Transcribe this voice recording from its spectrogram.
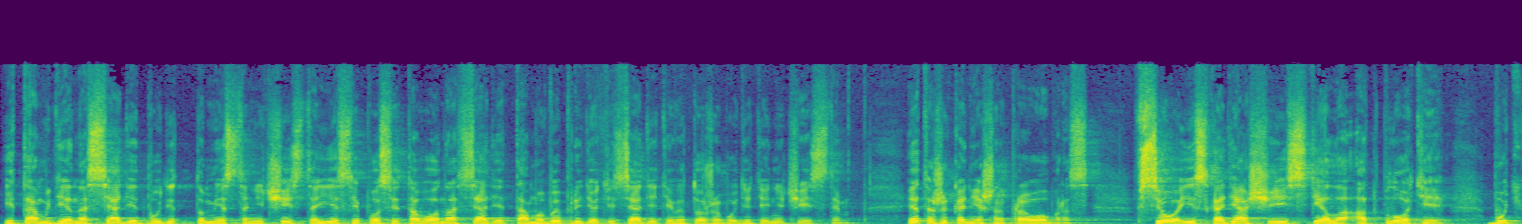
И там, где она сядет, будет то место нечистое. Если после того она сядет там, и вы придете, сядете, вы тоже будете нечистым. Это же, конечно, прообраз. Все, исходящее из тела, от плоти, будь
